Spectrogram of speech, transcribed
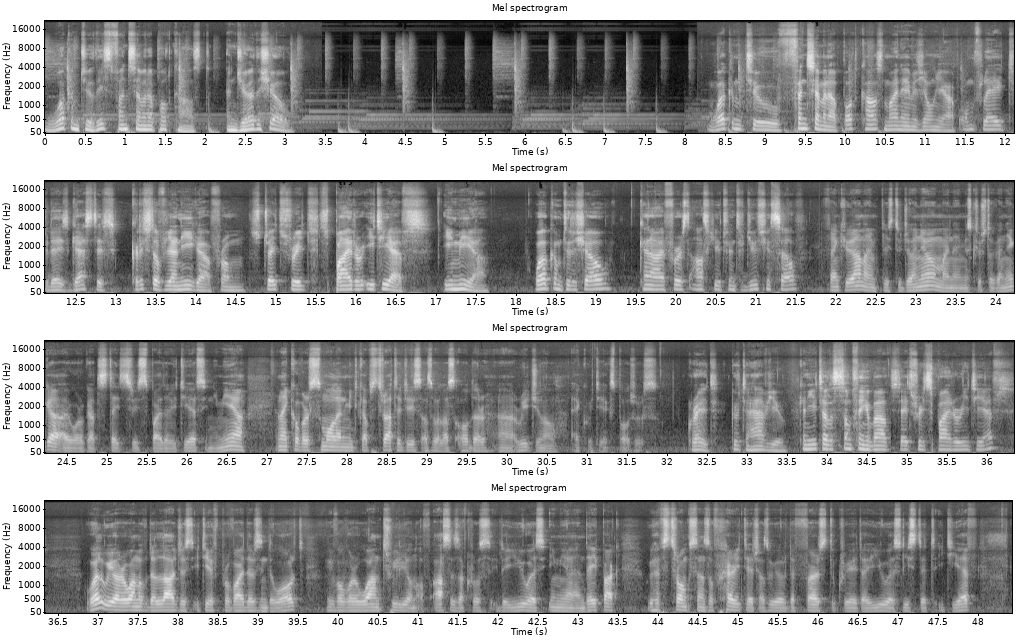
Welcome to this Fund Seminar podcast. Enjoy the show. Welcome to Fund Seminar podcast. My name is Jan Jaap Omvlee. Today's guest is Krzysztof Janiga from State Street SPDR ETFs, EMEA. Welcome to the show. Can I first ask you to introduce yourself? Thank you, Jan. I'm pleased to join you. My name is Krzysztof Janiga. I work at State Street SPDR ETFs in EMEA, and I cover small and mid-cap strategies as well as other uh, regional equity exposures. Great, good to have you. Can you tell us something about State Street SPDR ETFs? Well, we are one of the largest ETF providers in the world with over 1 trillion of assets across the US, EMEA and APAC. We have strong sense of heritage as we were the first to create a US listed ETF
